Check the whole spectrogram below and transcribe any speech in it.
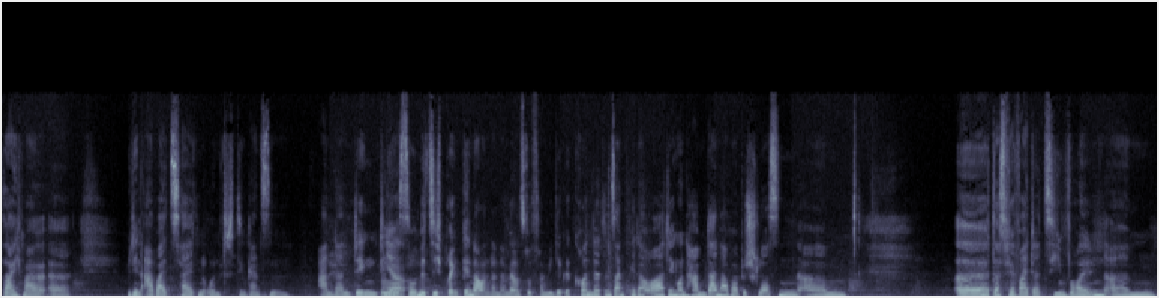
sag ich mal, äh, mit den Arbeitszeiten und den ganzen anderen Dingen, die Ja. es so mit sich bringt. Genau. Und dann haben wir unsere Familie gegründet in St. Peter-Ording und haben dann aber beschlossen, ähm, äh, dass wir weiterziehen wollen. Ähm,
